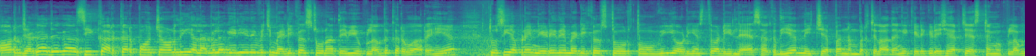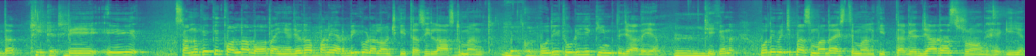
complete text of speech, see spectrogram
ਔਰ ਜਗ੍ਹਾ ਜਗ੍ਹਾ ਅਸੀਂ ਘਰ ਘਰ ਪਹੁੰਚਾਉਣ ਲਈ ਅਲੱਗ-ਅਲੱਗ ਏਰੀਆ ਦੇ ਵਿੱਚ ਮੈਡੀਕਲ ਸਟੋਰਾਂ ਤੇ ਵੀ ਉਪਲਬਧ ਕਰਵਾ ਰਹੇ ਹਾਂ ਤੁਸੀਂ ਆਪਣੇ ਨੇੜੇ ਦੇ ਮੈਡੀਕਲ ਸਟੋਰ ਤੋਂ ਵੀ ਆਡੀਅנס ਤੁਹਾਡੀ ਲੈ ਸਕਦੀ ਹੈ ਨੀਚੇ ਆਪਾਂ ਨੰਬਰ ਚਲਾ ਦਾਂਗੇ ਕਿਹੜੇ-ਕਿਹੜੇ ਸ਼ਹਿਰ 'ਚ ਇਸ ਟਾਈਮ ਉਪਲਬਧ ਆ। ਠੀਕ ਹੈ, ਤੇ ਇਹ ਸਾਨੂੰ ਕਿਉਂਕਿ ਕਾਲਾਂ ਬਹੁਤ ਦਵਾਈਆਂ ਜਦੋਂ ਆਪਾਂ ਨੇ ਅਰਬੀ ਘੋੜਾ ਲਾਂਚ ਕੀਤਾ ਸੀ ਲਾਸਟ ਮੰਥ। ਉਹਦੀ ਥੋੜੀ ਜਿਹੀ ਕੀਮਤ ਜ਼ਿਆਦਾ ਆ ਠੀਕ ਹੈ ਨਾ? ਉਹਦੇ ਵਿੱਚ ਭਸਮਾਂ ਦਾ ਇਸਤੇਮਾਲ ਕੀਤਾ ਗਿਆ ਜ਼ਿਆਦਾ ਸਟਰੋਂਗ ਹੈਗੀ ਆ।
